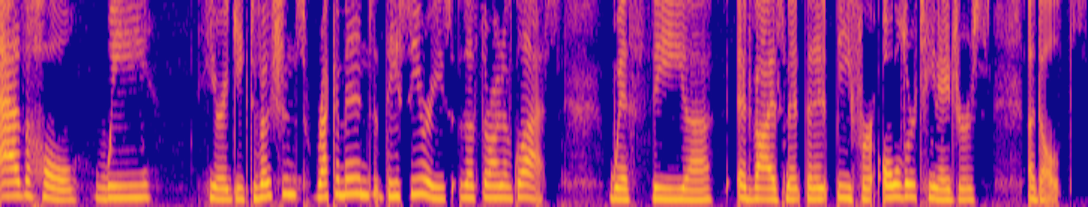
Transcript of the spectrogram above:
as a whole, we here at Geek Devotions recommend the series The Throne of Glass, with the uh, advisement that it be for older teenagers, adults,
